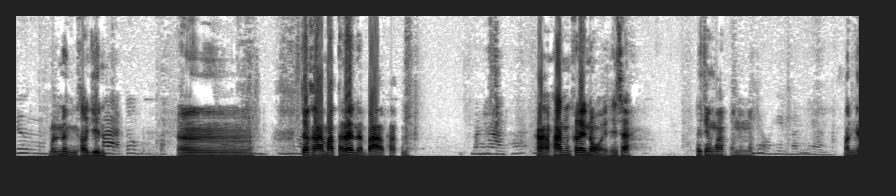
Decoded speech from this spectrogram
หนึ่งมันหนึ่งข้าวเย็น ป้าต้มเออเจ้าขายมัดเท่าไหรน่ะป้าพักน่ะมันหาพักหาพันก็ได้หน่อยใช่ไหมได้จังมัดอันนั้นนะเดี๋ยวเห็นมันอย่างมันไง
